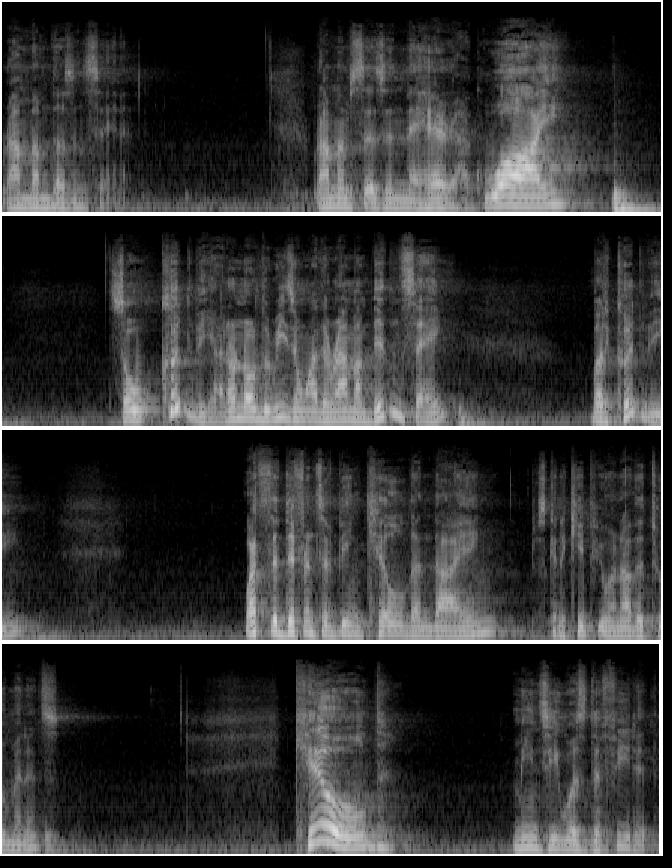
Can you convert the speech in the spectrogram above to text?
Rambam doesn't say that. Rambam says in Neherag. Why? So could be. I don't know the reason why the Rambam didn't say, but could be. What's the difference of being killed and dying? Just going to keep you another two minutes. Killed means he was defeated.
